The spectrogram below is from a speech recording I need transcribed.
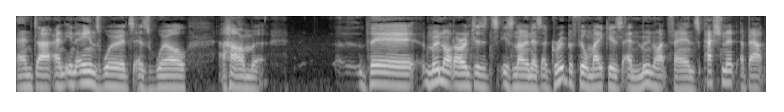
and uh, and in Ian's words as well. Um, their Moon Knight Origins is known as a group of filmmakers and Moon Knight fans passionate about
